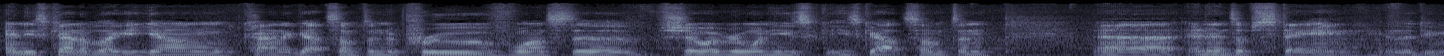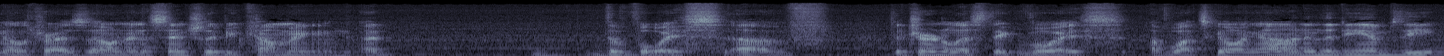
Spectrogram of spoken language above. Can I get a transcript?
and he's kind of like a young, kind of got something to prove, wants to show everyone he's he's got something, uh, and ends up staying in the demilitarized zone and essentially becoming a, the voice of the journalistic voice of what's going on in the DMZ.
